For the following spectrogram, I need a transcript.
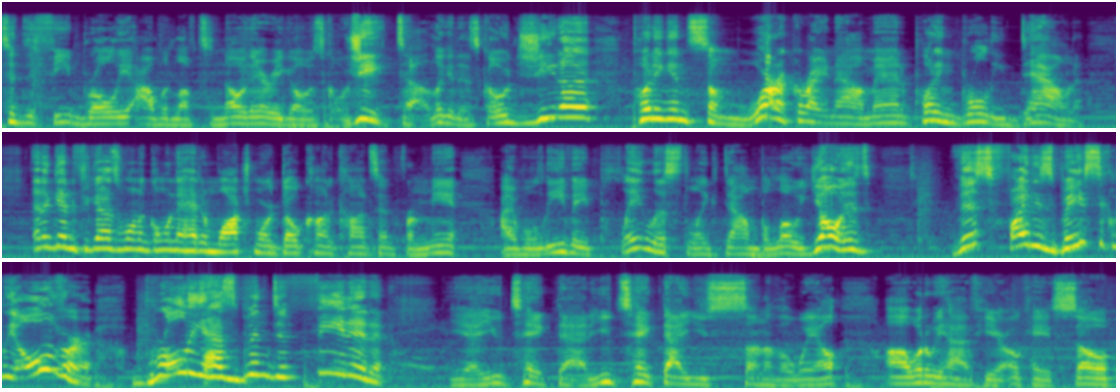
to defeat Broly? I would love to know. There he goes, Gogeta. Look at this. Gogeta putting in some work right now, man. Putting Broly down. And again, if you guys want to go ahead and watch more Dokkan content from me, I will leave a playlist link down below. Yo, is this fight is basically over. Broly has been defeated. Yeah, you take that. You take that, you son of a whale. Uh, what do we have here? Okay, so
